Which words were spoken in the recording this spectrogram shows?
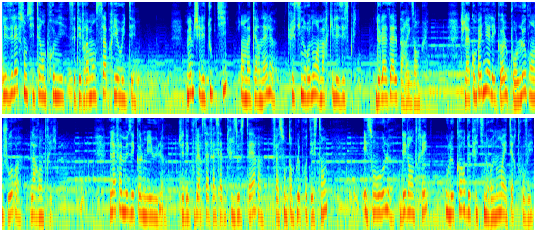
Les élèves sont cités en premier, c'était vraiment sa priorité. Même chez les tout petits, en maternelle, Christine Renon a marqué les esprits. De la par exemple. Je l'ai accompagnée à l'école pour le grand jour, la rentrée. La fameuse école Méhul. J'ai découvert sa façade grise austère, façon temple protestant, et son hall, dès l'entrée, où le corps de Christine Renon a été retrouvé.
